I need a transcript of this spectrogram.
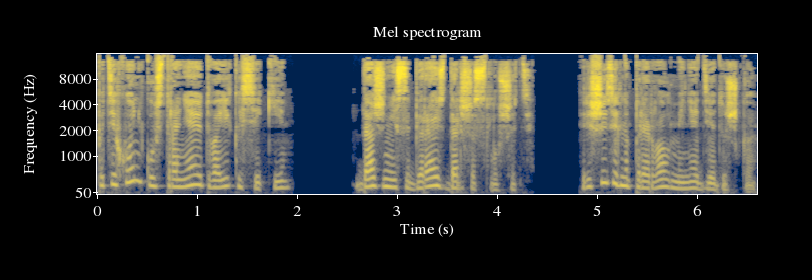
Потихоньку устраняю твои косяки. Даже не собираюсь дальше слушать. Решительно прервал меня дедушка.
